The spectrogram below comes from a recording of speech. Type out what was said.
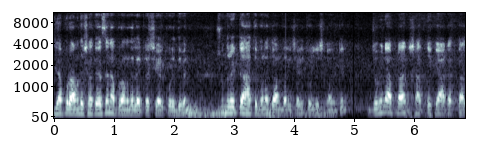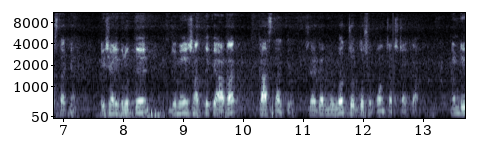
যে আপুরা আমাদের সাথে আছেন, আপুরা আমাদের লাইভটা শেয়ার করে দিবেন। সুন্দর একটা হাতে বোনা জামদানি শাড়ি, চল্লিশ কাউন্টের জমিনে আপনার সাত থেকে আট হাত কাজ থাকে। এই শাড়িগুলোতে জমিনে সাত থেকে আট হাত কাজ থাকে। শাড়িটার মূল্য চোদ্দোশো পঞ্চাশ টাকা। এমডি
